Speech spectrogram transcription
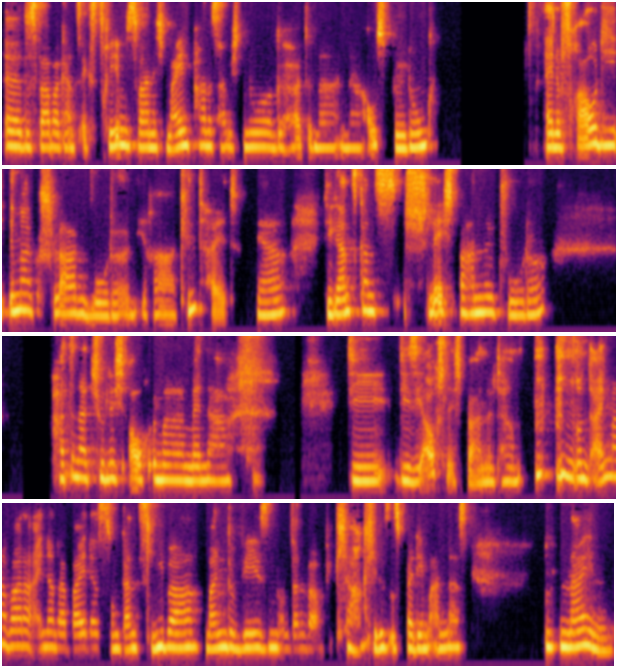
äh, das war aber ganz extrem, das war nicht mein Paar, das habe ich nur gehört in der, in der Ausbildung. Eine Frau, die immer geschlagen wurde in ihrer Kindheit, ja, die ganz, ganz schlecht behandelt wurde, hatte natürlich auch immer Männer die, die sie auch schlecht behandelt haben. Und einmal war da einer dabei, der ist so ein ganz lieber Mann gewesen und dann war irgendwie klar, okay, das ist bei dem anders. Und nein,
